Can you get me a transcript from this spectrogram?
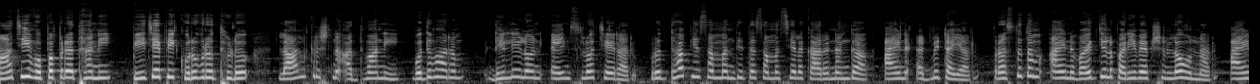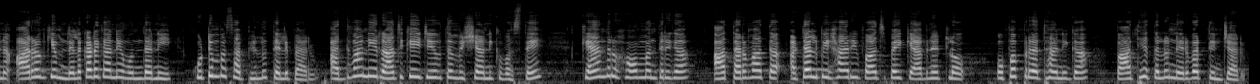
మాజీ ఉప ప్రధాని బీజేపీ కురువృద్ధుడు లాల్ కృష్ణ అద్వానీ బుధవారం ఢిల్లీలోని ఎయిమ్స్లో చేరారు. వృద్ధాప్య సంబంధిత సమస్యల కారణంగా ఆయన అడ్మిట్ అయ్యారు. ప్రస్తుతం ఆయన వైద్యుల పర్యవేక్షణలో ఉన్నారు. ఆయన ఆరోగ్యం నిలకడగానే ఉందని కుటుంబ సభ్యులు తెలిపారు. అద్వానీ రాజకీయ జీవితం విషయానికి వస్తే కేంద్ర హోంమంత్రిగా ఆ తర్వాత అటల్ బిహారీ వాజ్పేయి కేబినెట్లో ఉప ప్రధానిగా బాధ్యతలు నిర్వర్తించారు.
